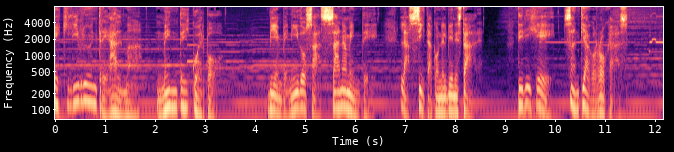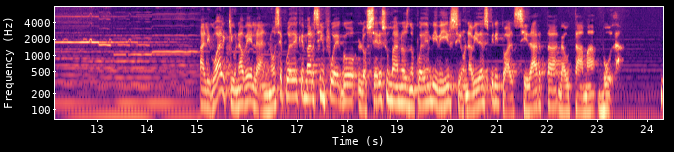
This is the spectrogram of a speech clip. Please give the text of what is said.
equilibrio entre alma, mente y cuerpo. Bienvenidos a Sanamente, la cita con el bienestar. Dirige Santiago Rojas. Al igual que una vela no se puede quemar sin fuego, los seres humanos no pueden vivir sin una vida espiritual. Siddhartha Gautama Buda.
